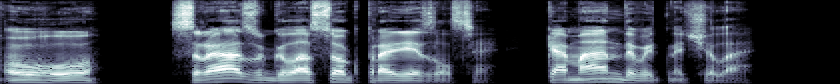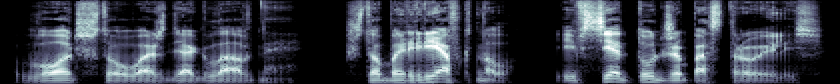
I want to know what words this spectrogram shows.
Ого! Сразу голосок прорезался. Командовать начала. Вот что у вождя главное. Чтобы рявкнул, и все тут же построились.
